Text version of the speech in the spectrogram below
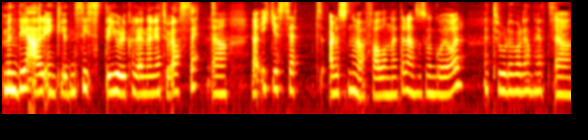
men det er egentlig den siste julekalenderen jeg tror jeg har sett. Ja, jeg har ikke sett Er det 'Snøfall' han heter, den som skal gå i år? Jeg tror det var det han het. Ja,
